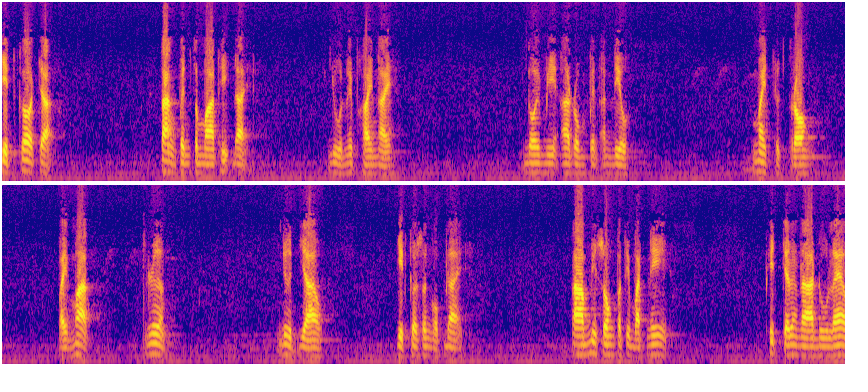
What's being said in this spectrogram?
จิตก็จะตั้งเป็นสมาธิได้ อยู่ในภายใน โดยมีอารมณ์เป็นอันเดียว ไม่ตรึกตรองไปมากเรื่อง ยืดยาว จิตก็สงบได้ ตามที่ทรงปฏิบัตินี้ พิจารณาดูแล้ว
